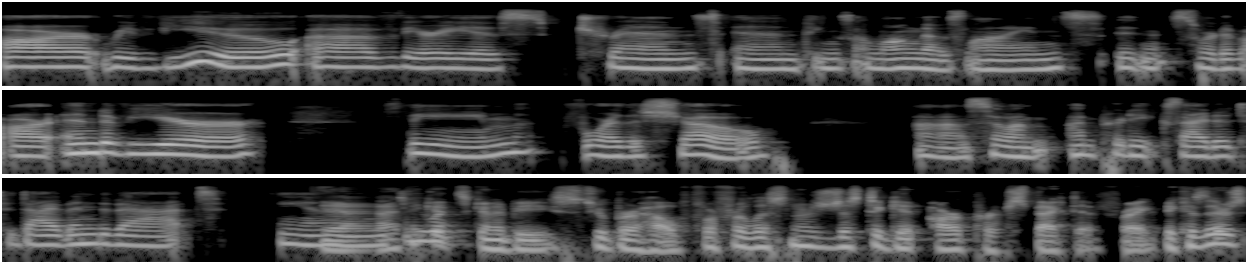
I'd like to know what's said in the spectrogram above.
our review of various trends and things along those lines. And it's sort of our end of year theme for the show. Uh, so I'm I'm pretty excited to dive into that. And yeah, I think it's going to be super helpful for listeners just to get our perspective, right? Because there's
